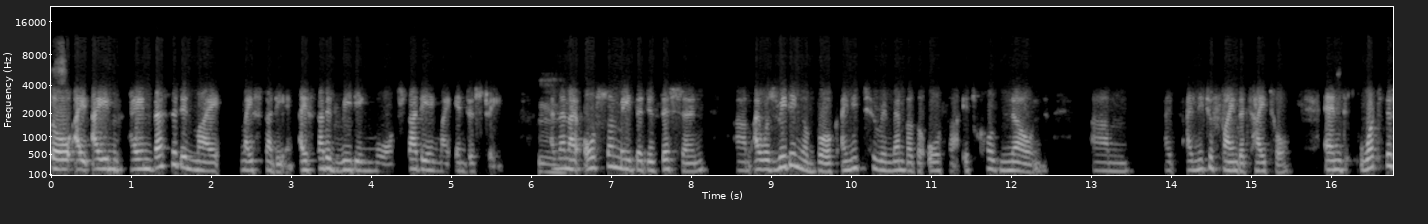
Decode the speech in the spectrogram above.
So I, I, I invested in my my studying. I started reading more, studying my industry. Mm. And then I also made the decision. Um, I was reading a book. I need to remember the author. It's called Known. Um, I, I, need to find the title. And what this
